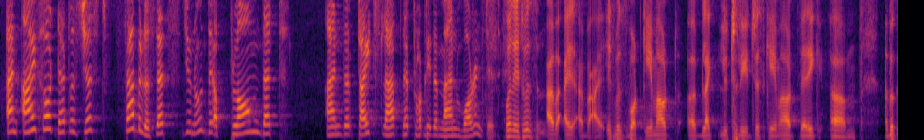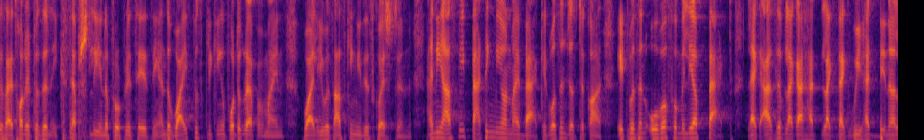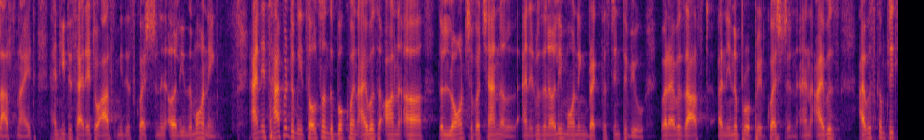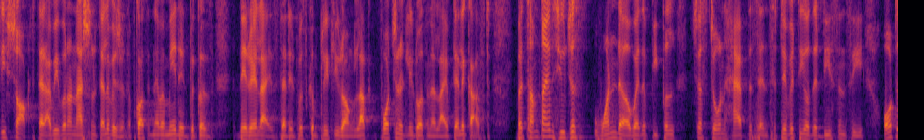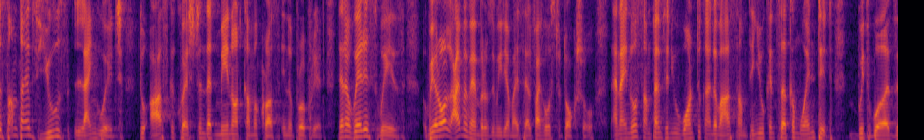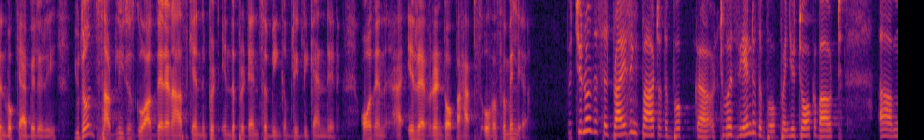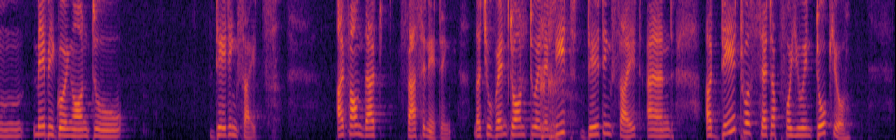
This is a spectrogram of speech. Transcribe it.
and I thought that was just fabulous. That's, you know, the aplomb that and the tight slap that probably the man warranted. Well, it was I, I, I, it was what came out uh, like literally it just came out very um, because I thought it was an exceptionally inappropriate thing. And the wife was clicking a photograph of mine while he was asking me this question. And he asked me, patting me on my back. It wasn't just a car. It was an overfamiliar pat, like as if like I had like like we had dinner last night, and he decided to ask me this question early in the morning. And it's happened to me. It's also in the book when I was on uh, the launch of a channel, and it was an early morning breakfast interview where I was asked an inappropriate question, and I was I was completely shocked that we were on national television. Of course, it never made it because they realized that it was completely wrong. Luck, fortunately, it wasn't a live telecast. But sometimes you just wonder whether people just don't have the sensitivity or the decency, or to sometimes use language to ask a question that may not come across inappropriate. There are various ways. We are all, I'm a member of the media myself, I host a talk show, and I know sometimes when you want to kind of ask something, you can circumvent it with words and vocabulary. You don't suddenly just go out there and ask in the, in the pretense of being completely candid, or then uh, irreverent or perhaps overfamiliar. But you know, the surprising part of the book, uh, towards the end of the book, when you talk about um, maybe going on to dating sites, I found that fascinating. That you went on to an elite dating site and a date was set up for you in Tokyo.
